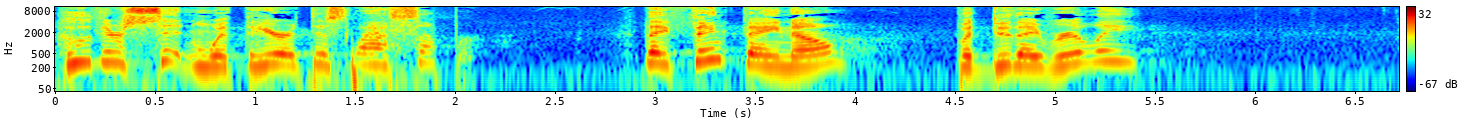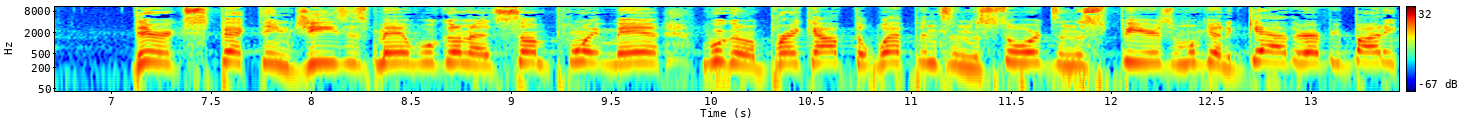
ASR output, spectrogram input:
who they're sitting with here at this Last Supper. They think they know, but do they really? They're expecting Jesus, man. We're going to, at some point, man, we're going to break out the weapons and the swords and the spears and we're going to gather everybody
